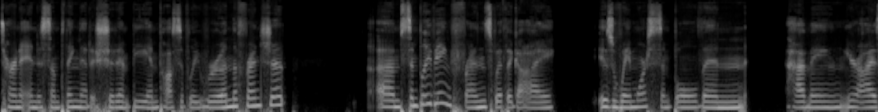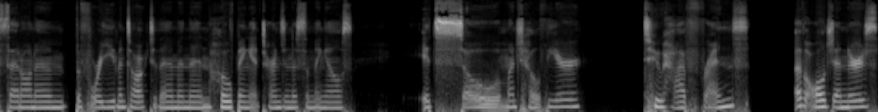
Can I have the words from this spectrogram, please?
turn it into something that it shouldn't be and possibly ruin the friendship. Um, simply being friends with a guy is way more simple than having your eyes set on them before you even talk to them and then hoping it turns into something else. It's so much healthier to have friends of all genders.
